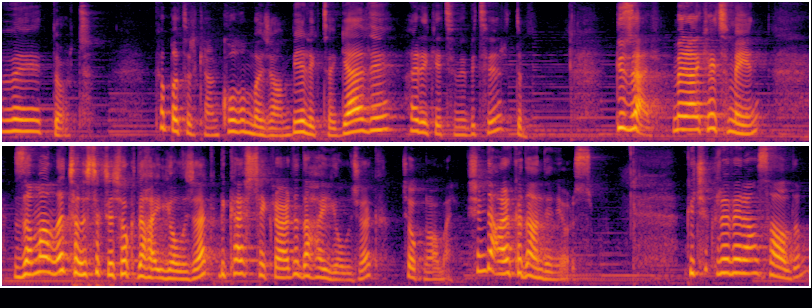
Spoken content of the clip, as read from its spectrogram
ve dört. Kapatırken kolum bacağım birlikte geldi. Hareketimi bitirdim. Güzel, merak etmeyin. Zamanla çalıştıkça çok daha iyi olacak. Birkaç tekrarda daha iyi olacak. Çok normal. Şimdi arkadan deniyoruz. Küçük reverans aldım.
